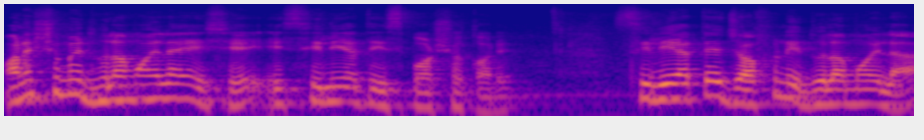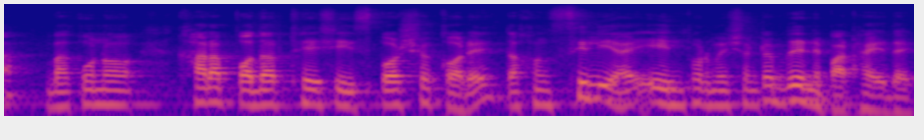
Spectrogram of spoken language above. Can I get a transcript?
অনেক সময় ধুলা ময়লা এসে এই সিলিয়াতে স্পর্শ করে। সিলিয়াতে যখনই ধুলা ময়লা বা কোনো খারাপ পদার্থে এসে স্পর্শ করে, তখন সিলিয়ায় এই ইনফরমেশনটা ব্রেনে পাঠিয়ে দেয়।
